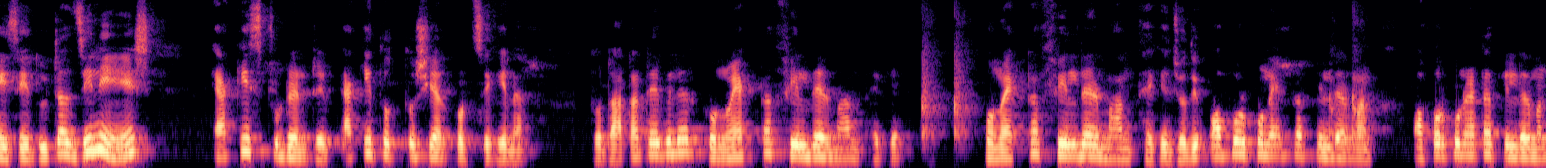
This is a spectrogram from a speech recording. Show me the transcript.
এইজ এই দুইটা জিনিস একই স্টুডেন্টের একই তথ্য শেয়ার করছে কিনা? তো ডাটা টেবিলের কোনো একটা ফিল্ডের মান থেকে, কোনো একটা ফিল্ডের মান থেকে, যদি অপর কোনো একটা ফিল্ডের মান, অপর কোনো একটা ফিল্ডের মান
